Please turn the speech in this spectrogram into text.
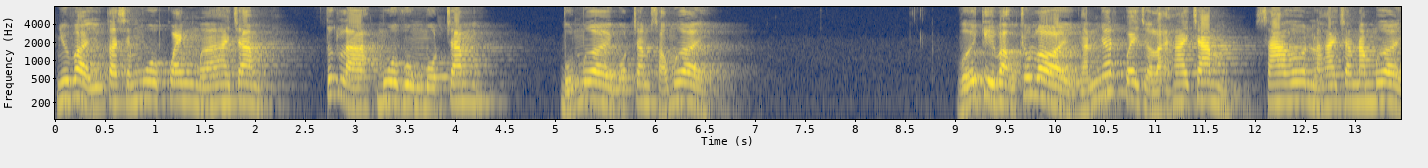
Như vậy chúng ta sẽ mua quanh MA200 tức là mua vùng 140, 160. Với kỳ vọng chốt lời ngắn nhất quay trở lại 200, xa hơn là 250.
